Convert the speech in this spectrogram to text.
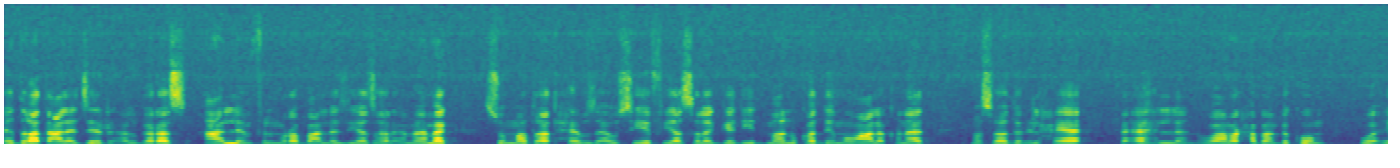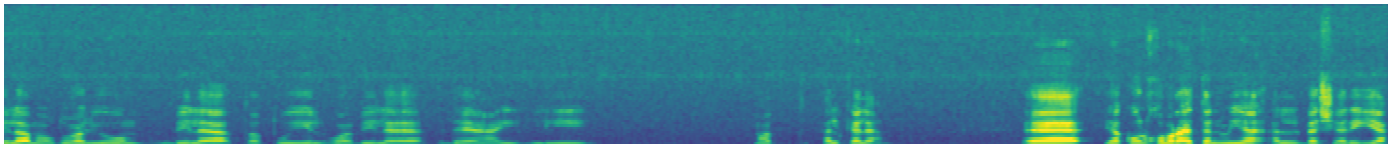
اضغط على زر الجرس علم في المربع الذي يظهر أمامك ثم اضغط حفظ أو save يصلك جديد ما نقدمه على قناة مصادر الحياة. فأهلا ومرحبا بكم وإلى موضوع اليوم بلا تطويل وبلا داعي لمط الكلام. آه يقول خبراء التنمية البشرية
